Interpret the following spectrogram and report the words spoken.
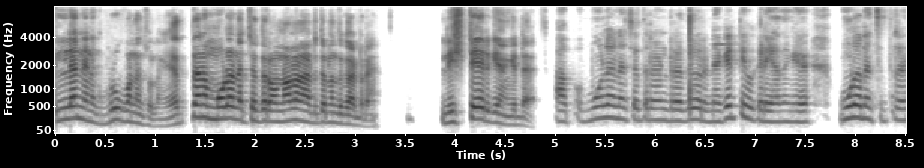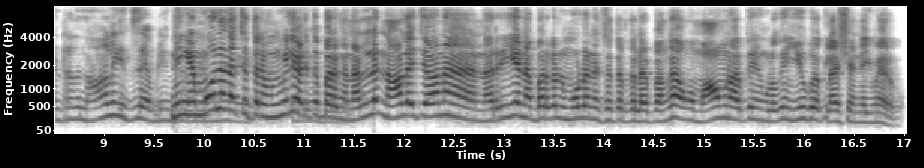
இல்லைன்னு எனக்கு ப்ரூவ் பண்ண சொல்லுங்க. எத்தனை மூல நட்சத்திரம்னாலும் நான் எடுத்துட்டு வந்து காட்டுறேன். லிஸ்டே இருக்கு என்கிட்ட. அப்போ மூல நட்சத்திரன்றது ஒரு நெகட்டிவ் கிடையாதுங்க. மூல நட்சத்திரன்றது நாலேஜ் அப்படின்னு நீங்க மூல நட்சத்திரம் உண்மையிலே எடுத்து பாருங்க. நல்ல நாலேஜான நிறைய நபர்கள் மூல நட்சத்திரத்துல இருப்பாங்க. அவங்க மாமனாருக்கும் இவங்களுக்கும் யூகோ கிளாஷ் என்னைக்குமே இருக்கும்.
